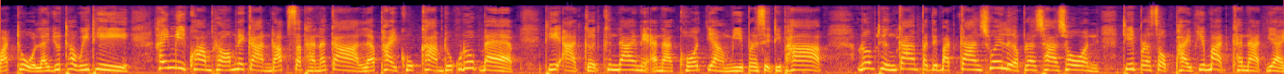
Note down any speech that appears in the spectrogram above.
วัตถุและยุทธวิธี ให้มีความความพร้อมในการรับสถานการณ์และภัยคุกคามทุกรูปแบบ ที่อาจเกิดขึ้นได้ในอนาคตอย่างมีประสิทธิภาพ รวมถึงการปฏิบัติการช่วยเหลือประชาชน ที่ประสบภัยพิบัติขนาดใหญ่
